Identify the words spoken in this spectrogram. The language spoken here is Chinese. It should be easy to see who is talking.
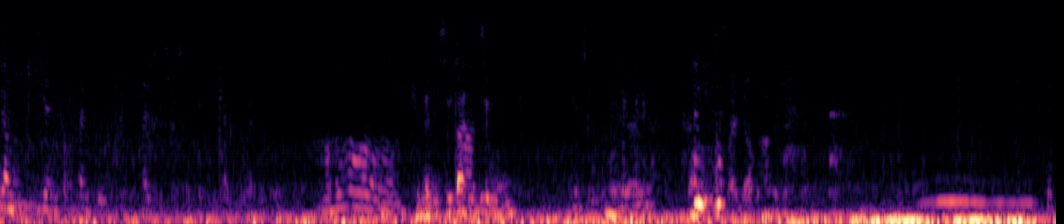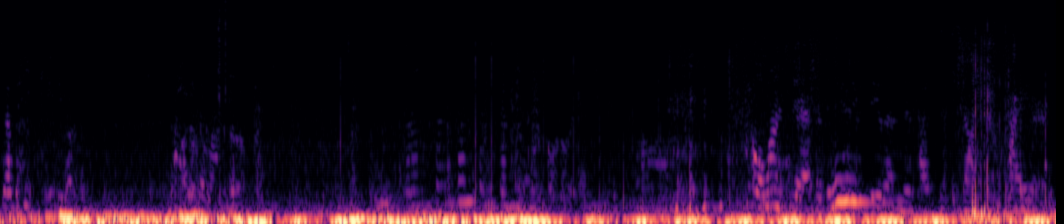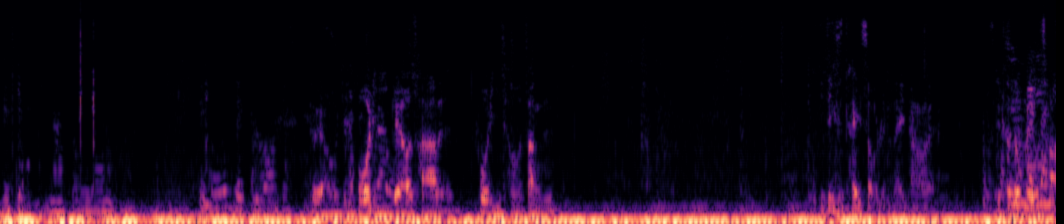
Speaker 1: 让你体验从弹珠弹珠汽水可以一直看出来的感觉。
Speaker 2: 哦，
Speaker 3: 原来你是弹珠，
Speaker 1: 业主，
Speaker 4: 那你是你就要爬
Speaker 1: 的。
Speaker 2: 哦，这个我忘记了，可是 New Zealand 它是比较 higher，就是 it's long distance。
Speaker 3: 对啊，我觉得玻璃应该要擦了，玻璃超脏，一定是太少人来搭了，他都没有擦。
